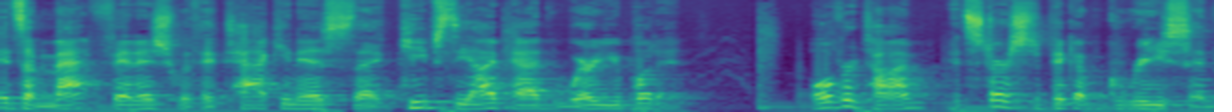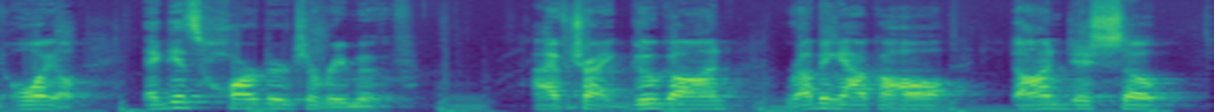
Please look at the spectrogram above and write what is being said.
It's a matte finish with a tackiness that keeps the iPad where you put it. Over time, it starts to pick up grease and oil that gets harder to remove. I've tried Goo Gone, rubbing alcohol, Dawn dish soap.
